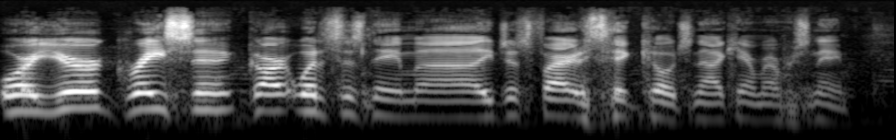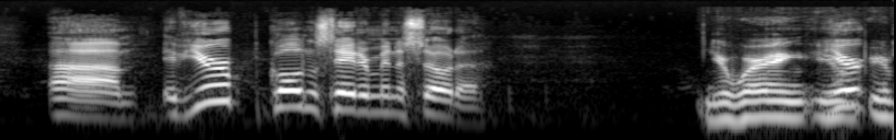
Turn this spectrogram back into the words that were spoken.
or you're Grayson Gar what's his name? Uh, he just fired his head coach. Now I can't remember his name. Um, if you're Golden State or Minnesota, You're wearing. you're You're,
